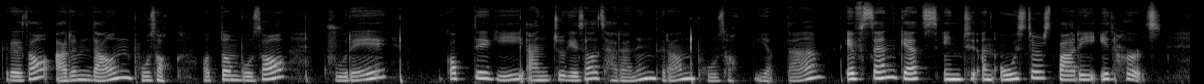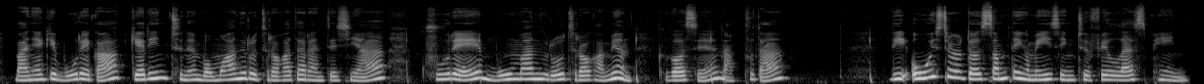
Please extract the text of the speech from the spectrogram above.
그래서 아름다운 보석. 어떤 보석? 굴의 껍데기 안쪽에서 자라는 그런 보석이었다. If sand gets into an oyster's body, it hurts. 만약에 모래가 get into는 뭐뭐 안으로 들어가다란 뜻이야. 굴의 몸 안으로 들어가면 그것은 아프다. The oyster does something amazing to feel less pain.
